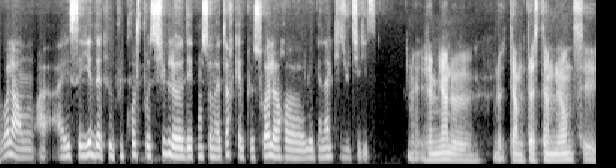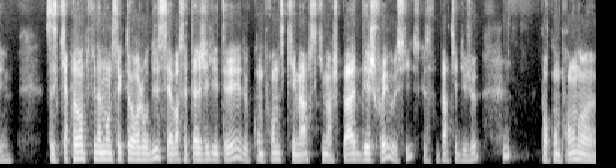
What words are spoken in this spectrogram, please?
voilà, à, essayer d'être le plus proche possible des consommateurs, quel que soit leur, le canal qu'ils utilisent. J'aime bien le, le, terme test and learn, c'est c'est ce qui représente finalement le secteur aujourd'hui, c'est avoir cette agilité, de comprendre ce qui marche, ce qui ne marche pas, d'échouer aussi, parce que ça fait partie du jeu, mm. Pour comprendre euh,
